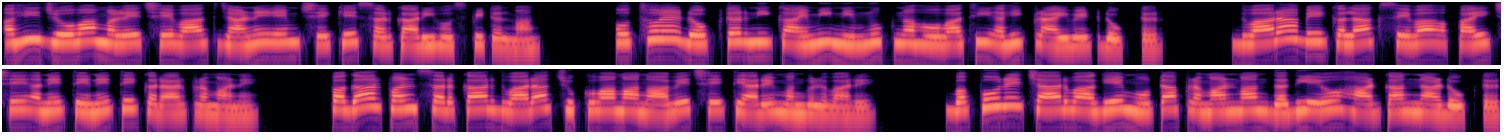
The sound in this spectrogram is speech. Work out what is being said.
અહીં જોવા મળે છે, વાત જાણે એમ છે કે સરકારી હોસ્પિટલમાં. ઓથોએ ડોક્ટરની કાયમી નિમણૂક ન હોવાથી અહીં પ્રાઇવેટ ડોક્ટર દ્વારા બે કલાક સેવા અપાઈ છે અને તેને તે કરાર પ્રમાણે પગાર પણ સરકાર દ્વારા ચૂકવવામાં આવે છે ત્યારે મંગળવારે. બપોરે ચાર વાગે મોટા પ્રમાણમાં દદીઓ હાડકાંગના ડોક્ટર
